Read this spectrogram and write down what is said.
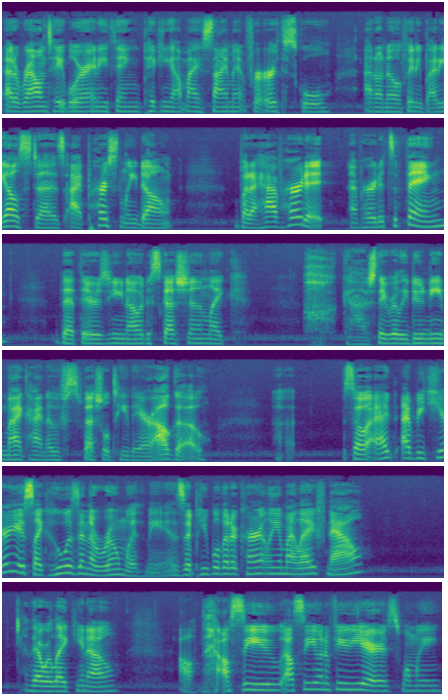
at a round table or anything picking out my assignment for Earth School. I don't know if anybody else does. I personally don't, but I have heard it. I've heard it's a thing that there's you know discussion like oh, gosh, they really do need my kind of specialty there. I'll go. Uh, so I'd, I'd be curious, like, who was in the room with me? Is it people that are currently in my life now that were like, you know, I'll I'll see you I'll see you in a few years when we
